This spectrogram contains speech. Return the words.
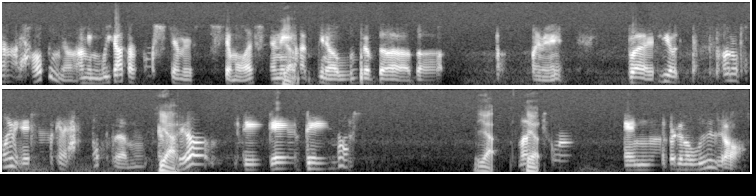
not helping them. I mean, we got the stimulus, stimulus and they Yeah. got, you know, a little bit of the, the unemployment. But, you know, unemployment is not going to help them. Yeah. Bill. They, they, they must Yeah. Yep. and they're going to lose it all.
